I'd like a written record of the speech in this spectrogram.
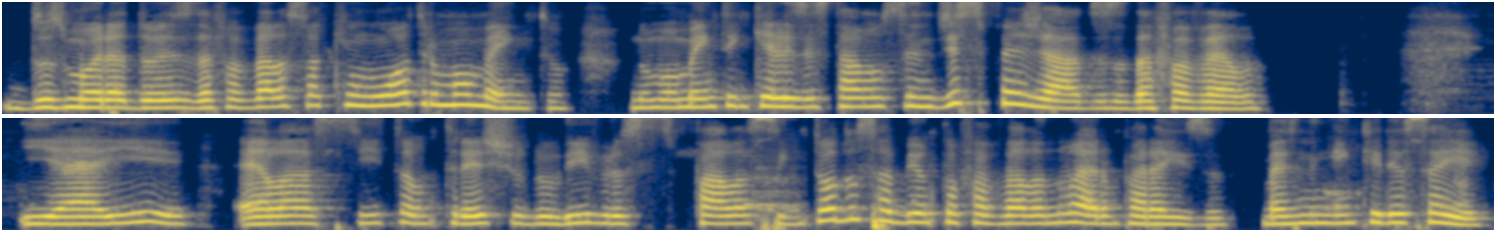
dos moradores da favela, só que em um outro momento, no momento em que eles estavam sendo despejados da favela. E aí ela cita um trecho do livro, fala assim: todos sabiam que a favela não era um paraíso, mas ninguém queria sair.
